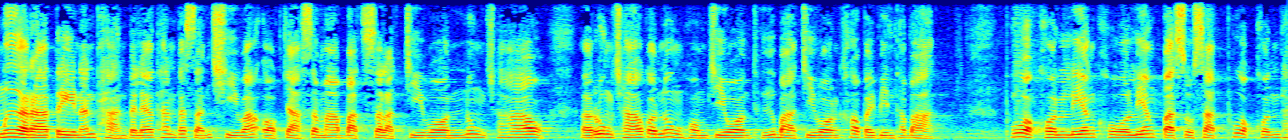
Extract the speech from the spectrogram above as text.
เมื่อราตรีนั้นผ่านไปแล้วท่านพระสันชีวะออกจากสมาบัติสลัดจีวรนนุ่งเช้า รุ่งเช้าก็นุ่งห่มจีวร ถือบาทจีวรเข้าไปบินทบาทพวกคนเลี้ยงโคเลี้ยงปศุสัตว์ พวกคนไถ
